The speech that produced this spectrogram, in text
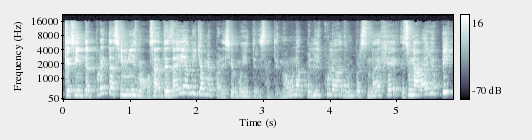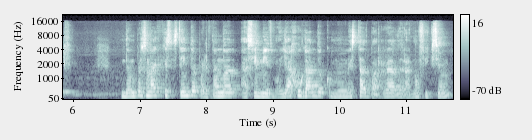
que se interpreta a sí mismo. O sea, desde ahí a mí ya me pareció muy interesante, ¿no? Una película de un personaje, es una biopic de un personaje que se está interpretando a, sí mismo, ya jugando como en estas barreras de la no ficción,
